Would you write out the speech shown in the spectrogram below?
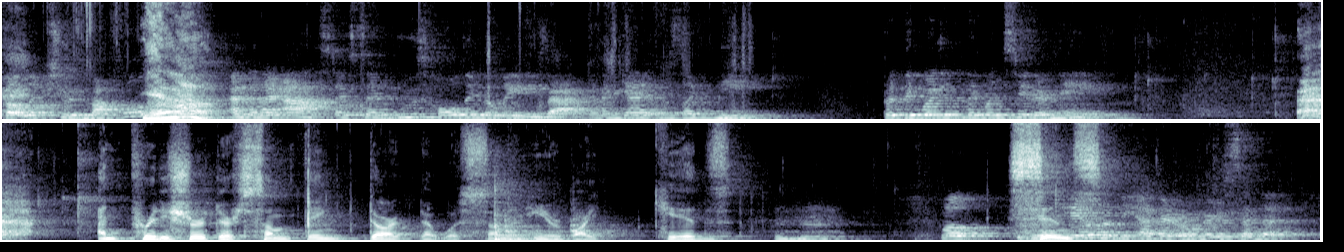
felt like she was muffled. Yeah. And then I asked, I said, "Who's holding the lady back?" And again, it was like me. But they wouldn't. They wouldn't say their name. I'm pretty sure there's something dark that was summoned here by kids. Mm-hmm. Well, Since- Michaela, the other owner, said that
